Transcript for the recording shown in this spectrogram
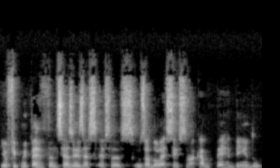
Eu fico me perguntando se às vezes essas, os adolescentes não acabam perdendo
